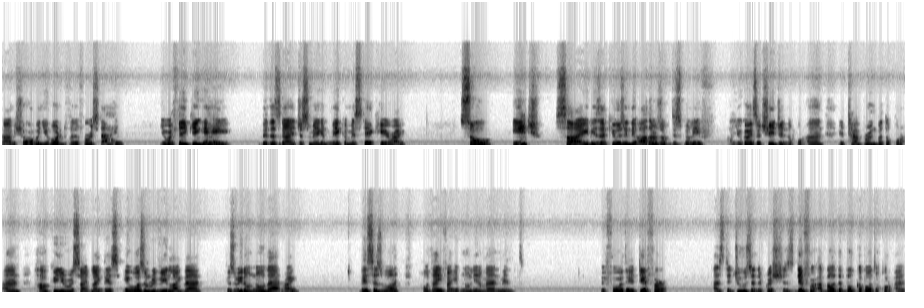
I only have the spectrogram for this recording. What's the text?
I'm sure when you heard it for the first time, you were thinking, hey, did this guy just make, make a mistake here, right? So each side is accusing the others of disbelief. Ah, you guys are changing the Quran. You're tampering with the Quran. How can you recite like this? It wasn't revealed like that because we don't know that, right? This is what Hudayfa ibn al-Yaman meant. Before they differ, as the Jews and the Christians differ about the book about the Quran.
